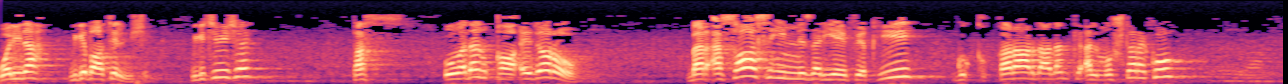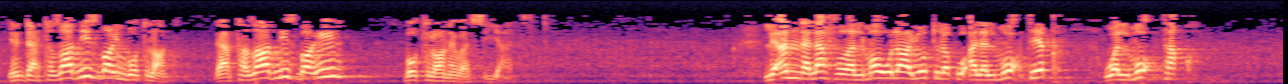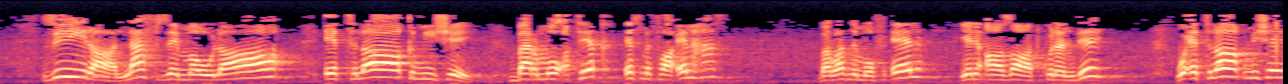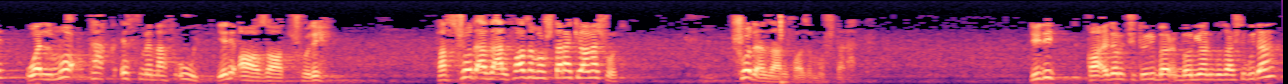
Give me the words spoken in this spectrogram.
ولی نه میگه باطل میشه. میگه چی میشه؟ پس اومدن قاعده رو بر اساس این نظریه فقهی قرار دادن که المشترکو یعنی در تضاد نیست با این بطلان. در تضاد نیست با این بطلان وصیت. لأن لفظ المولى يطلق على المعتق والمعتق زیرا لفظ مولا اطلاق میشه. بر معتق اسم فائل هست. بر وزن مفعل یعنی آزاد کننده. و اطلاق میشه. والمعتق اسم مفعول یعنی آزاد شده. پس شد از الفاظ مشترک یا نشد؟ شد از الفاظ مشترک. دیدید قاعده رو چطوری بنیان گذاشته بودن؟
